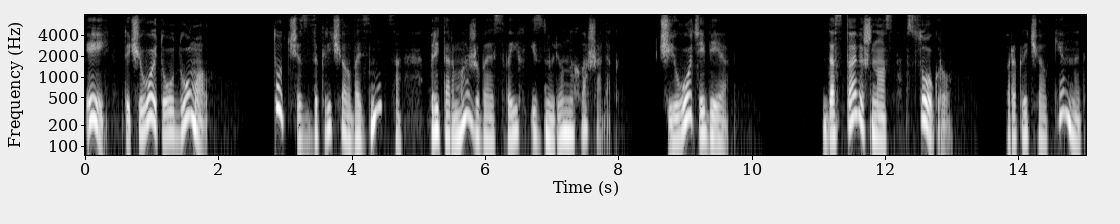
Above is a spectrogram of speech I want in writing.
«Эй, ты чего это удумал?» Тотчас закричал возница, притормаживая своих изнуренных лошадок. «Чего тебе?» «Доставишь нас в Согру!» — прокричал Кеннет,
